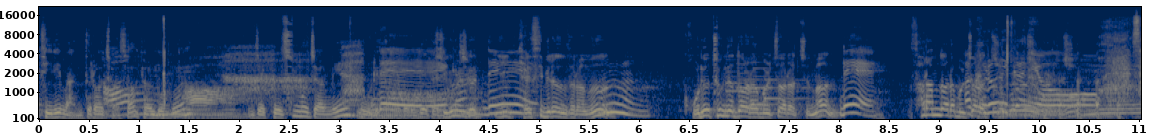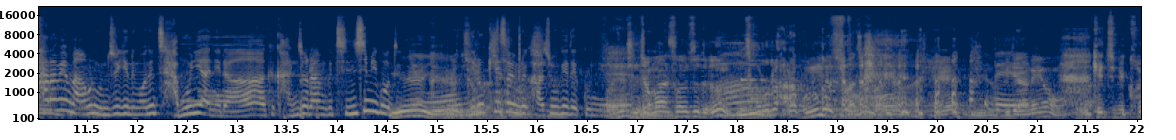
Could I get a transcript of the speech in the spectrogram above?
딜이 만들어져서 아. 결국은 아. 이제 그 20점이 우리 나라로 네. 오게 된 지금 거죠. 네. 이 개습이라는 사람은 음. 고려 청자도 알아볼 줄 알았지만 네. 사람도 알아볼 아, 줄 알았지. 그러니까요. 사람의 마음을 움직이는 거는 자본이 아니라 그 간절함, 그 진심이거든요. 예, 예, 그렇죠, 이렇게 해서 우리 가져오게 됐군요. 진정한 선수들은 서로를 알아보는 거죠. 네, 네. 위대하네요. 개츠비 컬.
